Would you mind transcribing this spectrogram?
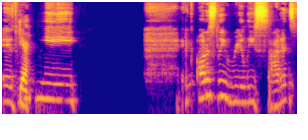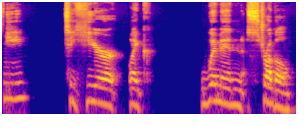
it Yeah. really, it honestly really saddens me to hear like women struggle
